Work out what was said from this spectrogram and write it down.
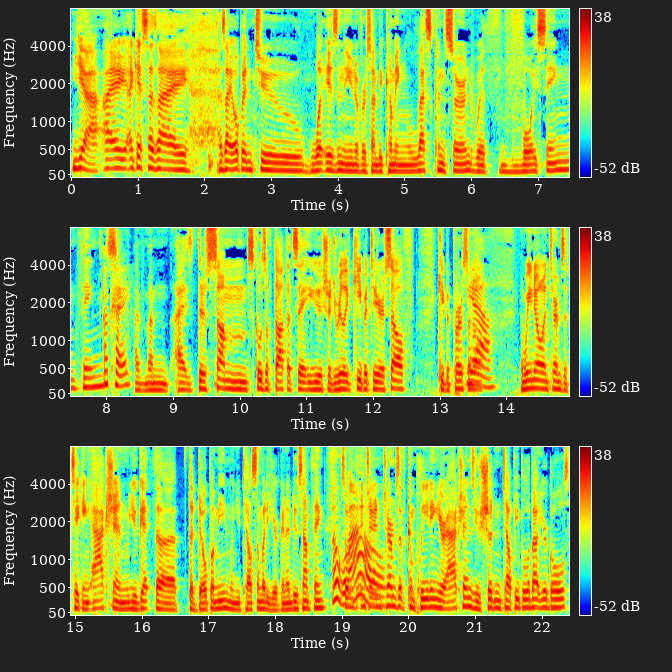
Yeah, I, I guess as I as I open to what is in the universe, I'm becoming less concerned with voicing things. Okay. I've, I'm, I, there's some schools of thought that say you should really keep it to yourself, keep it personal. Yeah. And we know in terms of taking action, you get the the dopamine when you tell somebody you're going to do something. Oh, so in- in, in terms of completing your actions, you shouldn't tell people about your goals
